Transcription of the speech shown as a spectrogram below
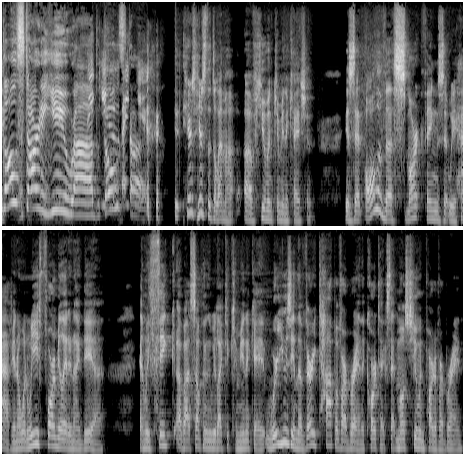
Gold star to you, Rob. Thank Gold you, star. Here's here's the dilemma of human communication is that all of the smart things that we have, you know, when we formulate an idea and we think about something that we'd like to communicate, we're using the very top of our brain, the cortex, that most human part of our brain.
